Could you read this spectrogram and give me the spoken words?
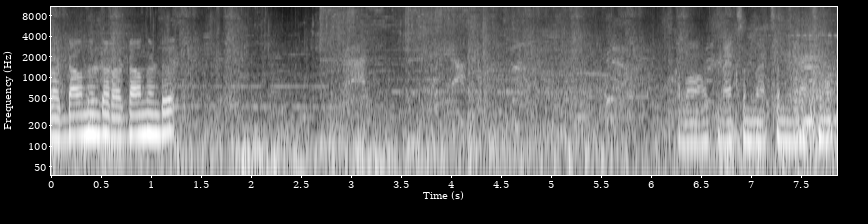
റെഡ് ആവുന്നുണ്ട് റെഡ് ആവുന്നുണ്ട്. Maximum, maximum.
